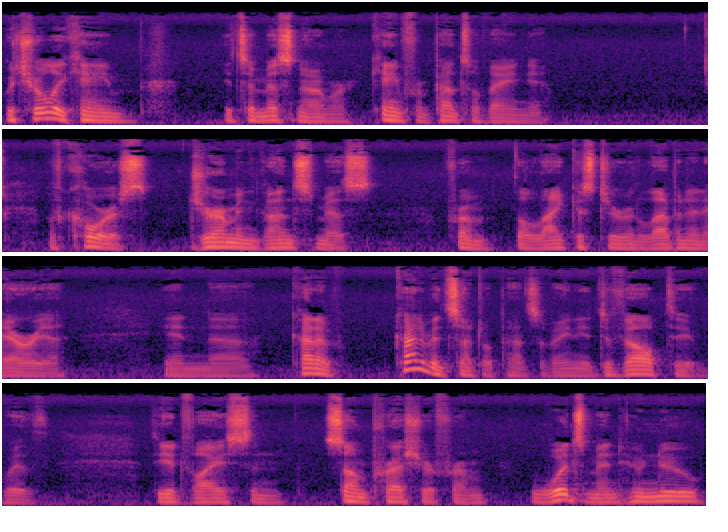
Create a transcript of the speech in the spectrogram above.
which really came, it's a misnomer, came from Pennsylvania. Of course, German gunsmiths from the Lancaster and Lebanon area in uh, kind of kind of in central Pennsylvania developed it with the advice and some pressure from woodsmen who knew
